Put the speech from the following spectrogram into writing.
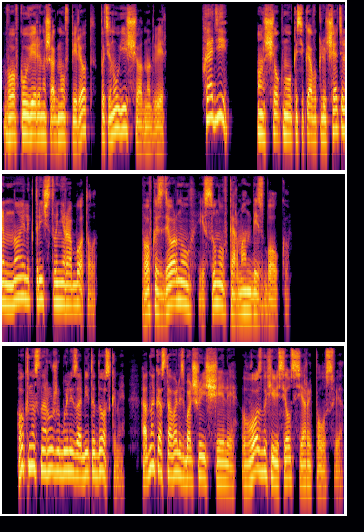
Вовка уверенно шагнул вперед, потянул еще одну дверь. «Входи!» Он щелкнул косяка выключателем, но электричество не работало. Вовка сдернул и сунул в карман бейсболку. Окна снаружи были забиты досками, однако оставались большие щели, в воздухе висел серый полусвет.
